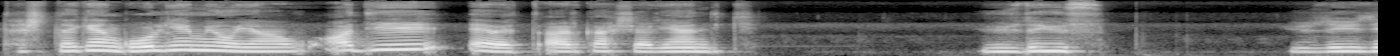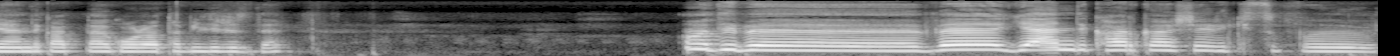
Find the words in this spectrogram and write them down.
Teştegen gol yemiyor ya. Hadi. Evet arkadaşlar yendik. Yüzde yüz. Yüzde yüz yendik. Hatta gol atabiliriz de. Hadi be. Ve yendik arkadaşlar 2-0.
